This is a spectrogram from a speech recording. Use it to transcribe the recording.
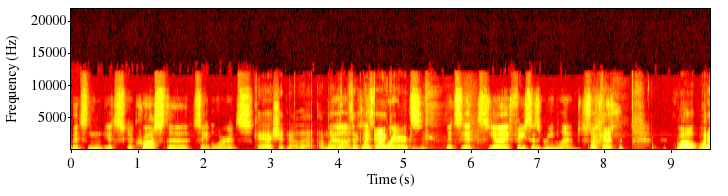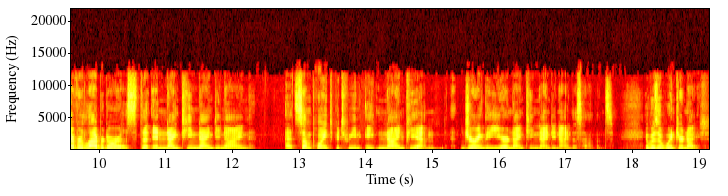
it's it's across the St. Lawrence. Okay, I should know that. I'm like yeah, it's like my backyard. It's, it's, it's yeah, it faces Greenland. So. Okay. well, whatever Labrador is, the, in 1999, at some point between 8 and 9 p.m. during the year 1999, this happens. It was a winter night.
